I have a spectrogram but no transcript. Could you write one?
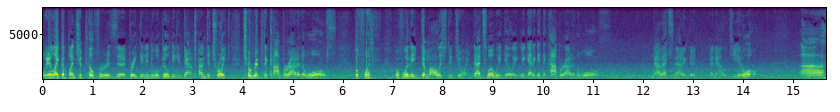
we're like a bunch of pilferers uh, breaking into a building in downtown Detroit to rip the copper out of the walls before before they demolish the joint. That's what we're doing. We got to get the copper out of the walls. Now that's not a good analogy at all. Uh,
